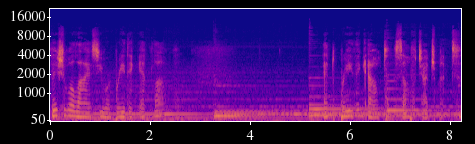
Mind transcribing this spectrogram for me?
Visualize you are breathing in love and breathing out self judgment.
